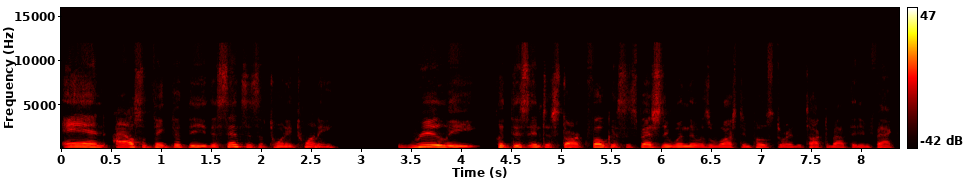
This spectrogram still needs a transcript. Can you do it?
And I also think that the the census of 2020 really put this into stark focus, especially when there was a Washington Post story that talked about that, in fact,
